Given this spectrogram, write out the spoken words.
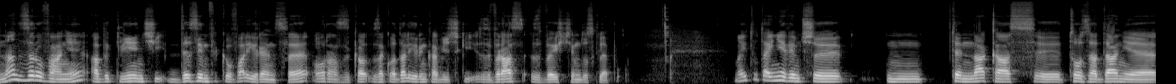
Nadzorowanie, aby klienci dezynfekowali ręce oraz zakładali rękawiczki wraz z wejściem do sklepu. No i tutaj nie wiem, czy mm, ten nakaz, y, to zadanie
